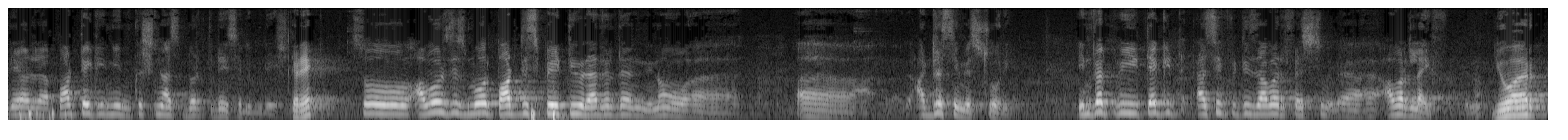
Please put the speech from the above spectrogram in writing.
they are uh, partaking in Krishna's birthday celebration. Correct? So ours is more participative rather than you know uh, uh, addressing a story. In fact, we take it as if it is our festival, uh, our life. You know. You are,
